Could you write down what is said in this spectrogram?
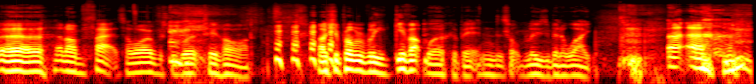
Uh, and I'm fat, so I obviously work too hard. I should probably give up work a bit and sort of lose a bit of weight. Uh, uh,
